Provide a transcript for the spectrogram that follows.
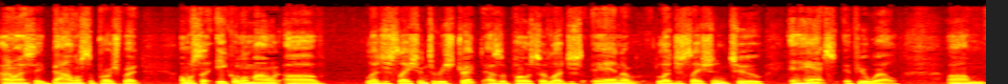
I don't want to say balanced approach, but almost an equal amount of legislation to restrict as opposed to legis- and legislation to enhance, if you will. Um,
